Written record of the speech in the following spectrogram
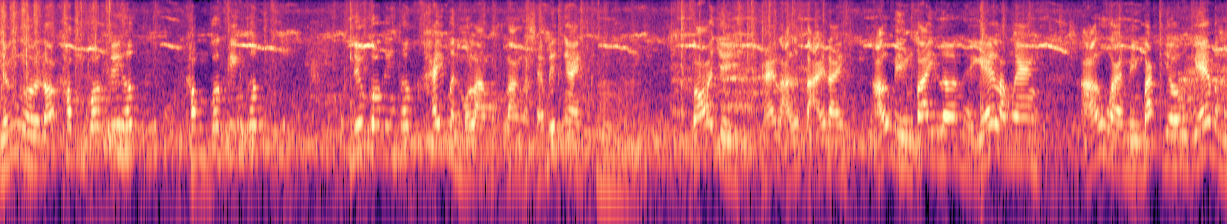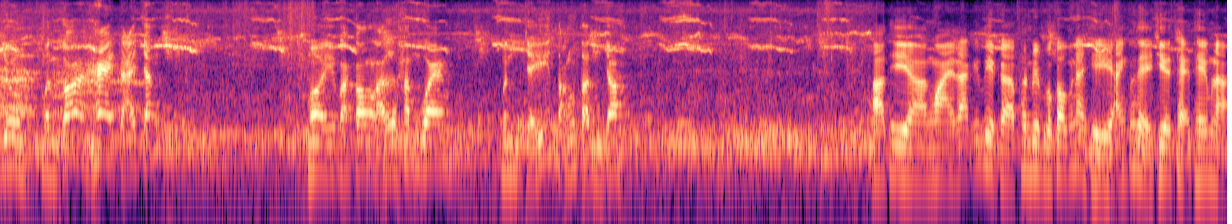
Những người đó không có trí thức không có kiến thức. Nếu có kiến thức thấy mình một lần một lần là sẽ biết ngay. Có gì hãy lại tại đây. Ở miền tây lên thì ghé long an ở ngoài miền bắc vô ghé bình dương. Mình có hai trại chánh. Mời bà con lại tham quan. Mình chỉ tận tình cho À, thì à, ngoài ra cái việc à, phân biệt bồ câu cái này thì anh có thể chia sẻ thêm là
